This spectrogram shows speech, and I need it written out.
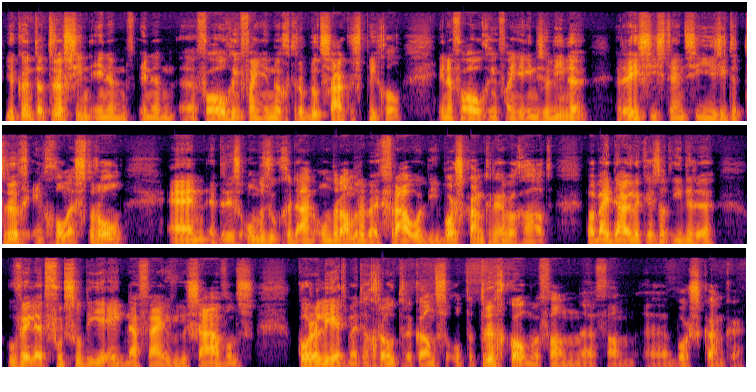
Je kunt dat terugzien in een, in een uh, verhoging van je nuchtere bloedsuikerspiegel, in een verhoging van je insulineresistentie. Je ziet het terug in cholesterol. En er is onderzoek gedaan, onder andere bij vrouwen die borstkanker hebben gehad, waarbij duidelijk is dat iedere hoeveelheid voedsel die je eet na vijf uur s'avonds correleert met een grotere kans op het terugkomen van, uh, van uh, borstkanker.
